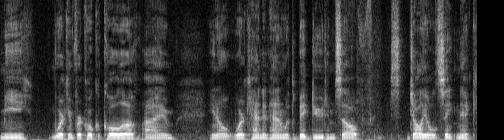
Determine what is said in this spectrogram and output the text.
Me working for Coca Cola, I'm, you know, work hand in hand with the big dude himself, jolly old Saint Nick.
